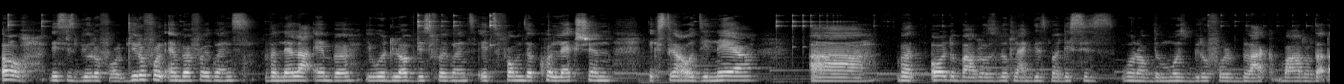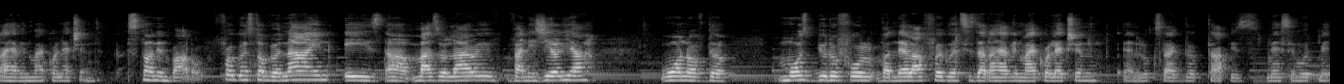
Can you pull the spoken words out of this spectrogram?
Oh, this is beautiful. Beautiful amber fragrance. Vanilla amber. You would love this fragrance. It's from the collection Extraordinaire. Uh, but all the bottles look like this but this is one of the most beautiful black bottles that I have in my collection stunning bottle fragrance number nine is uh, Mazzolari Vanigelia one of the most beautiful vanilla fragrances that I have in my collection and looks like the top is messing with me.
